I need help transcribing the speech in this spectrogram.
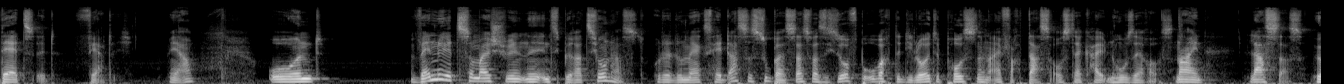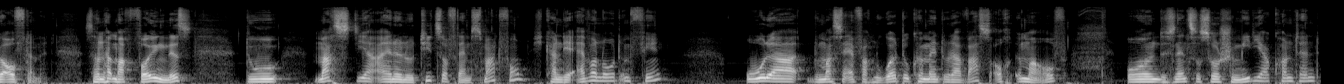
That's it. Fertig. Ja. Und wenn du jetzt zum Beispiel eine Inspiration hast oder du merkst, hey, das ist super, ist das, was ich so oft beobachte, die Leute posten dann einfach das aus der kalten Hose heraus. Nein, lass das, hör auf damit. Sondern mach folgendes, du machst dir eine Notiz auf deinem Smartphone, ich kann dir Evernote empfehlen, oder du machst dir einfach ein Word-Dokument oder was auch immer auf und das nennst du Social Media Content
